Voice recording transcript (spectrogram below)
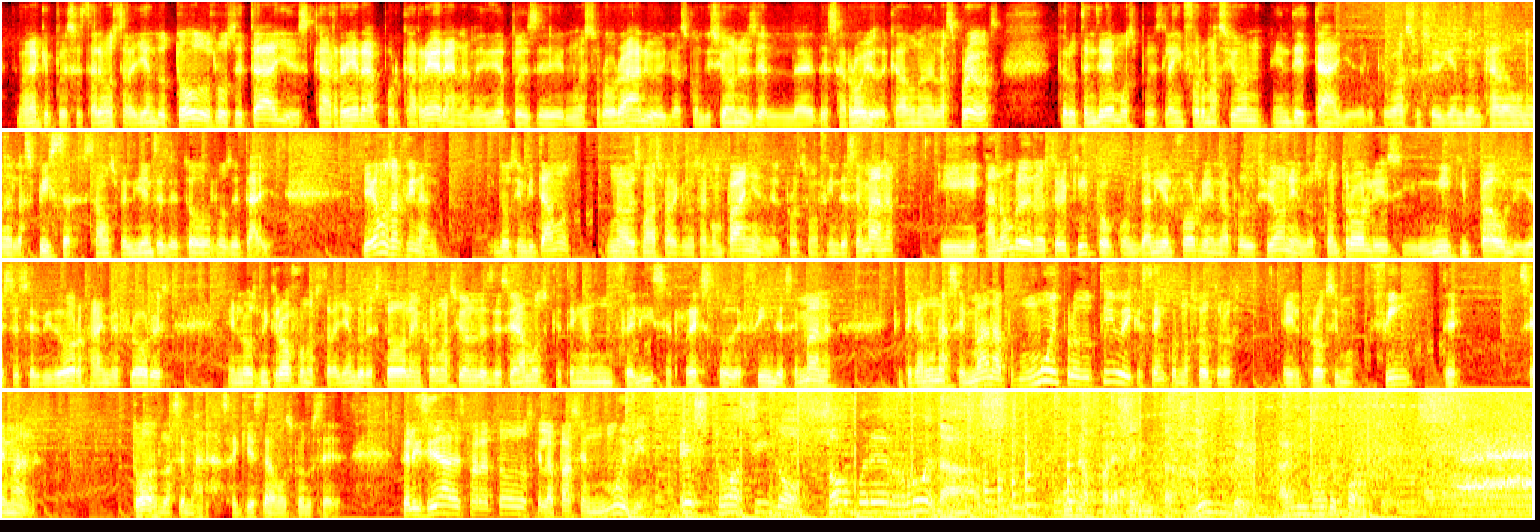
De manera que pues estaremos trayendo todos los detalles, carrera por carrera, en la medida pues de nuestro horario y las condiciones del eh, desarrollo de cada una de las pruebas, pero tendremos pues la información en detalle de lo que va sucediendo en cada una de las pistas. Estamos pendientes de todos los detalles. Llegamos al final los invitamos una vez más para que nos acompañen el próximo fin de semana. Y a nombre de nuestro equipo, con Daniel Forley en la producción y en los controles, y Nicky Pauli este servidor, Jaime Flores, en los micrófonos, trayéndoles toda la información, les deseamos que tengan un feliz resto de fin de semana, que tengan una semana muy productiva y que estén con nosotros el próximo fin de semana. Todas las semanas, aquí estamos con ustedes. Felicidades para todos, que la pasen muy bien. Esto ha sido Sobre Ruedas, una presentación de Unánimo Deportes.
